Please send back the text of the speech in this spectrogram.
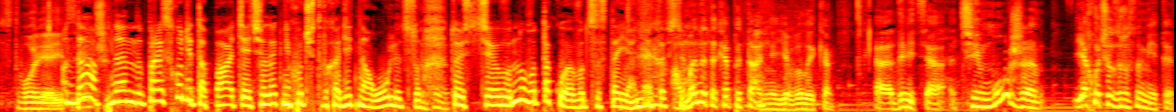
створює і все Да, інше? наверное, происходит апатия, человек не хочет выходить на улицу. То есть, э, ну, вот такое вот состояние, это А все. в мене таке питання є велике. Е, Дивіться, чи може, я хочу зрозуміти,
